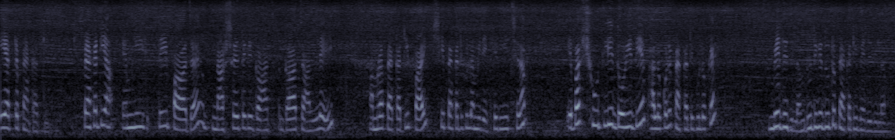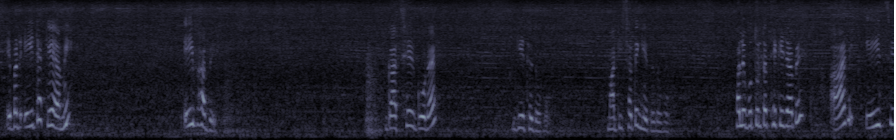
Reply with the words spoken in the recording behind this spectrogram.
এই একটা প্যাঁকাটি। প্যাঁকাটি এমনিতেই পাওয়া যায়, নার্সারি থেকে গাছ গাছ আনলেই আমরা প্যাকাটি পাই, সেই প্যাকাটিগুলো আমি রেখে দিয়েছিলাম। এবার সুতলি দড়ি দিয়ে ভালো করে প্যাকাটিগুলোকে বেঁধে দিলাম, দুদিকে দুটো প্যাকাটি বেঁধে দিলাম। এবার এইটাকে আমি এইভাবে গাছের গোড়ায় গেঁথে দেবো, মাটির সাথে গেঁথে দেবো। ফলে বোতলটা থেকে যাবে আর এই যে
